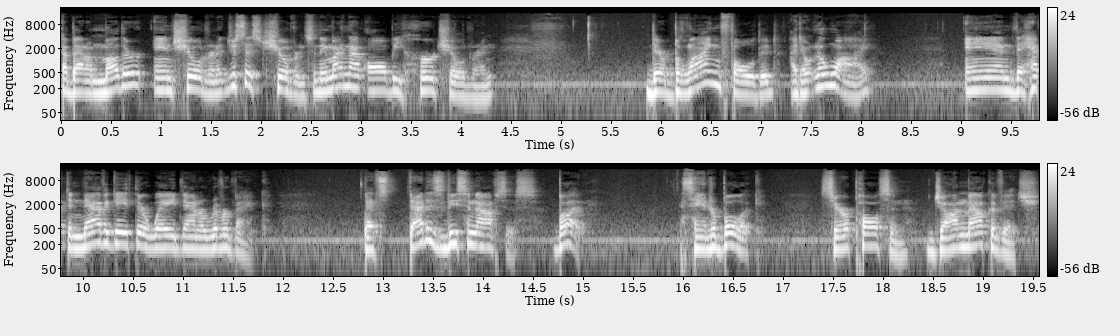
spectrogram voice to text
about a mother and children. It just says children, so they might not all be her children. They're blindfolded, I don't know why, and they have to navigate their way down a riverbank. That's that is the synopsis. But Sandra Bullock, Sarah Paulson, John Malkovich,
